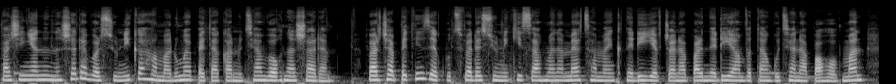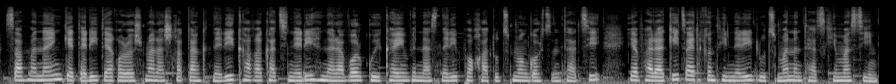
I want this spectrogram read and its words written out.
Փաշինյանը նշել է, որ Սյունիքը համարում է պետականության ողնաշարը։ Վարչապետին զեկուցվել է Սյունիքի սահմանամերձ համայնքների եւ ճանապարհների անվտանգության ապահովման, սահմանային կետերի տեղորոշման աշխատանքների, քաղաքացիների հնարավոր գույքային վնասների փոխհատուցման գործընթացի եւ հարակից այլ խնդիրների լուծման ընթացքի մասին։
